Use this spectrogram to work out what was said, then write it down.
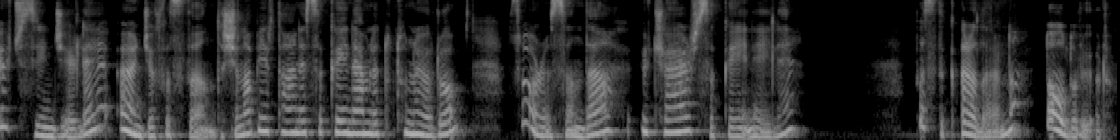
3 zincirle önce fıstığın dışına bir tane sık iğnemle tutunuyorum. Sonrasında üçer sık iğne ile fıstık aralarını dolduruyorum.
